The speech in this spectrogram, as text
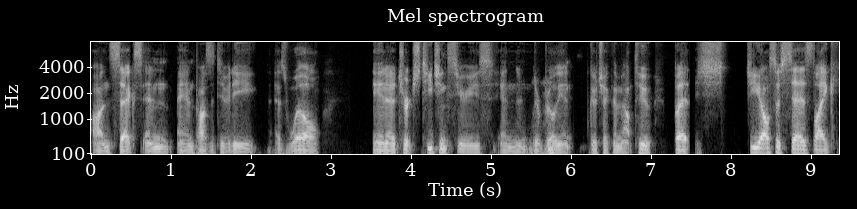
on sex and and positivity as well in a church teaching series and they're Mhm. brilliant go check them out too but sh- she also says like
